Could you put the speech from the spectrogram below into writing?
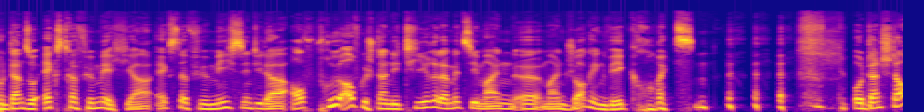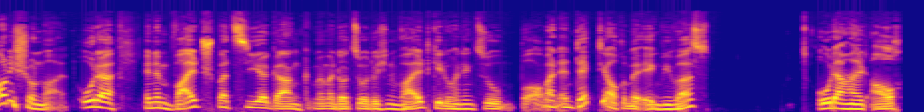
und dann so extra für mich, ja, extra für mich sind die da auf, früh aufgestanden, die Tiere, damit sie meinen, äh, meinen Joggingweg kreuzen. und dann staune ich schon mal. Oder in einem Waldspaziergang, wenn man dort so durch den Wald geht und man denkt so, boah, man entdeckt ja auch immer irgendwie was. Oder halt auch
